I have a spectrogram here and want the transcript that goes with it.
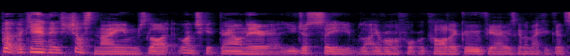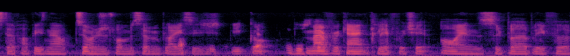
But again, it's just names. Like once you get down there, you just see like everyone thought Ricardo Gouveia was going to make a good step up. He's now 201 with seven places. You- You've got Maverick Antcliffe, which it irons superbly for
